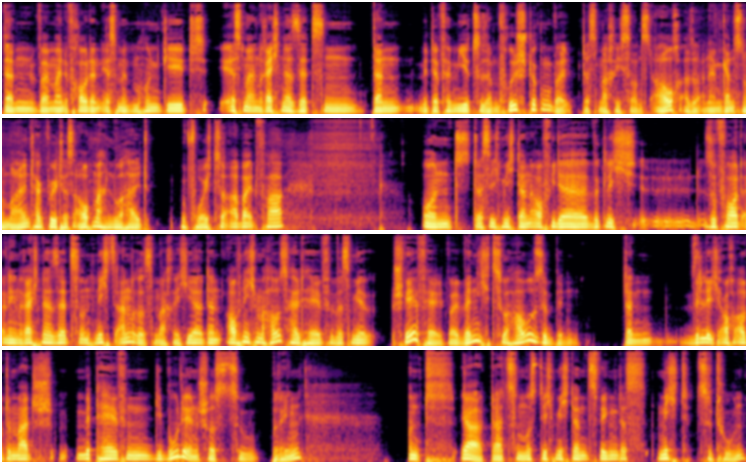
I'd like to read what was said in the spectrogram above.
dann, weil meine Frau dann erst mit dem Hund geht, erstmal an den Rechner setzen, dann mit der Familie zusammen frühstücken, weil das mache ich sonst auch. Also an einem ganz normalen Tag würde ich das auch machen, nur halt bevor ich zur Arbeit fahre. Und dass ich mich dann auch wieder wirklich äh, sofort an den Rechner setze und nichts anderes mache. Hier dann auch nicht im Haushalt helfe, was mir schwer fällt, weil wenn ich zu Hause bin, dann will ich auch automatisch mithelfen, die Bude in Schuss zu bringen. Und ja, dazu musste ich mich dann zwingen, das nicht zu tun,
